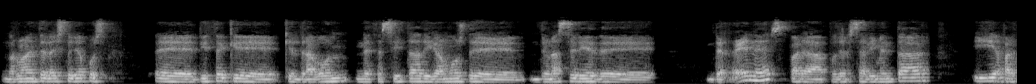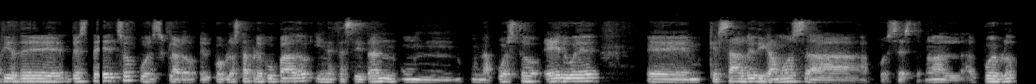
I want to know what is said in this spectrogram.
normalmente la historia pues eh, dice que, que el dragón necesita, digamos, de, de una serie de, de rehenes para poderse alimentar y a partir de, de este hecho, pues claro, el pueblo está preocupado y necesitan un, un apuesto héroe eh, que salve, digamos, a, pues esto, ¿no? al, al pueblo,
